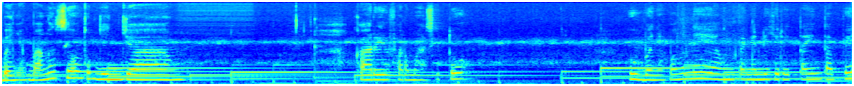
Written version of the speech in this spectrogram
Banyak banget sih untuk jenjang. Karir farmasi tuh uh banyak banget nih yang pengen diceritain tapi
